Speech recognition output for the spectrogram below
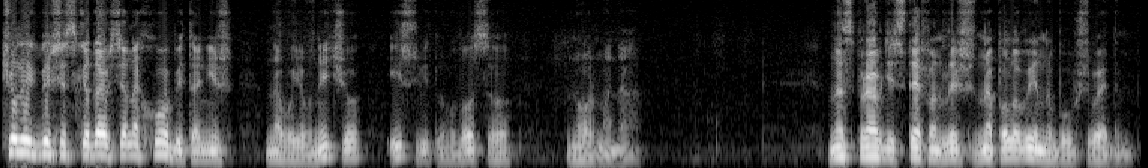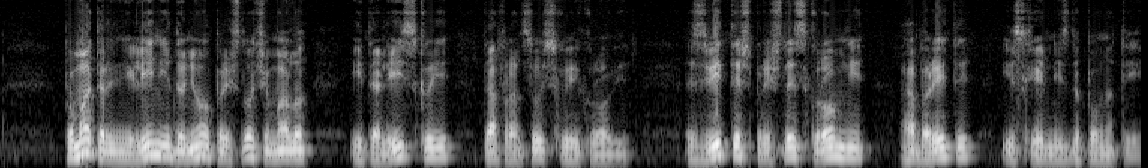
Чоловік більше скидався на хобіта, ніж на войовничого і світловолосого Нормана. Насправді Стефан лише наполовину був шведом. По материнній лінії до нього прийшло чимало італійської та французької крові. Звідти ж прийшли скромні габарити і схильність до повноти.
